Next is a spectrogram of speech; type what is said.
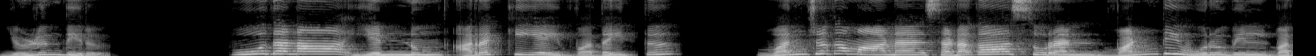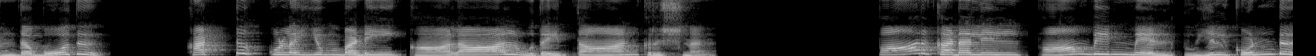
எழுந்திரு. பூதனா என்னும் அரக்கியை வதைத்து வஞ்சகமான சடகாசுரன் வண்டி உருவில் வந்தபோது கட்டுக்குலையும்படி காலால் உதைத்தான் கிருஷ்ணன். பாற்கடலில் பாம்பின் மேல் துயில் கொண்டு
